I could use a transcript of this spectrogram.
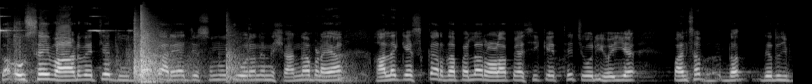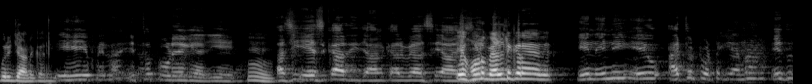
ਤਾਂ ਉਸੇ ਵਾਰਡ ਵਿੱਚ ਦੂਜਾ ਘਰ ਹੈ ਜਿਸ ਨੂੰ ਚੋਰਾਂ ਨੇ ਨਿਸ਼ਾਨਾ ਬਣਾਇਆ। ਹਾਲਾਂਕਿ ਇਸ ਘਰ ਦਾ ਪਹਿਲਾਂ ਰੌਲਾ ਪਿਆ ਸੀ ਕਿ ਇੱਥੇ ਚੋਰੀ ਹੋਈ ਹੈ। ਪੰਜ ਸਾਹਿਬ ਦ- ਦੇ ਦਿਓ ਜੀ ਪੂਰੀ ਜਾਣਕਾਰੀ। ਇਹ ਪਹਿਲਾਂ ਇੱਥੋਂ ਤੋੜਿਆ ਗਿਆ ਜੀ ਇਹ। ਅਸੀਂ ਇਸ ਘਰ ਦੀ ਜਾਣਕਾਰੀ ਵਾਸਤੇ ਆਏ ਇਹ ਹੁਣ ਵੈਲਡ ਕਰਾਇਆ ਫਿਰ। ਇਹ ਨਹੀਂ ਨਹੀਂ ਇਹ ਇੱਥੋਂ ਟੁੱਟ ਗਿਆ ਨਾ ਇਹ ਤਾਂ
